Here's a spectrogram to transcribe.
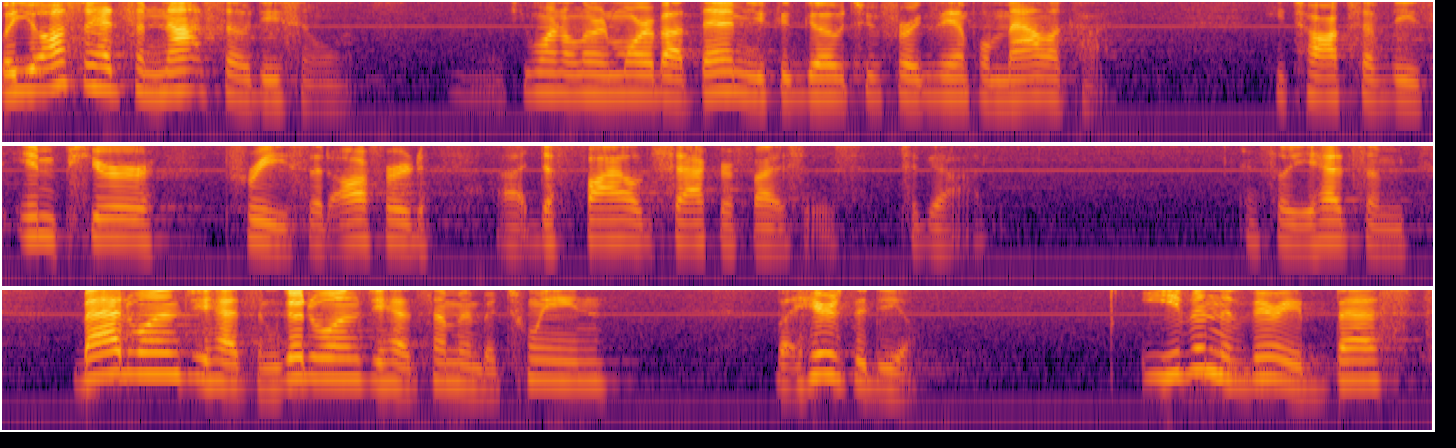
But you also had some not so decent ones. If you want to learn more about them, you could go to, for example, Malachi. He talks of these impure priests that offered uh, defiled sacrifices to God. And so you had some bad ones, you had some good ones, you had some in between. But here's the deal even the very best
